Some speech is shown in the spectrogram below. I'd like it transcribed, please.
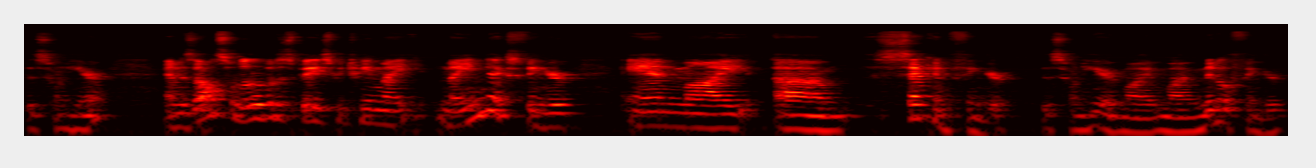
this one here. And there's also a little bit of space between my, my index finger and my um, second finger, this one here, my, my middle finger,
